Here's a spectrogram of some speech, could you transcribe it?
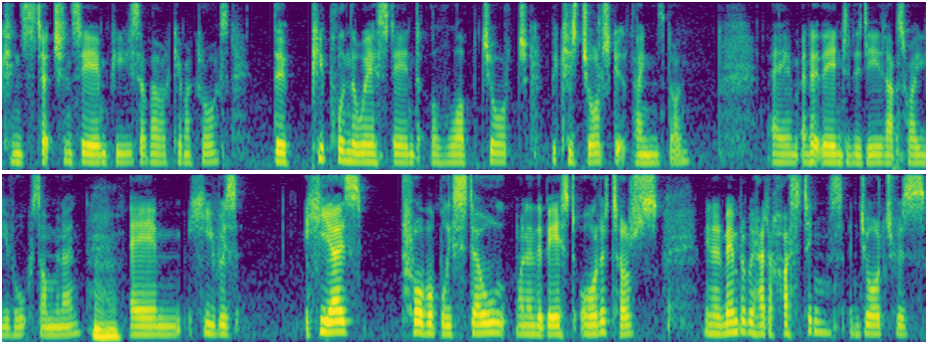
constituency MPs I've ever came across. The people in the West End loved George because George get things done. Um, and at the end of the day, that's why you vote someone in. Um, he was, he is probably still one of the best orators. I mean, I remember we had a hustings, and George was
